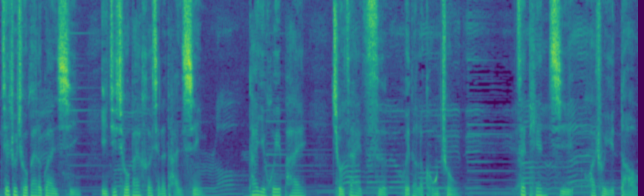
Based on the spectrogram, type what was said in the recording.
借助球拍的惯性以及球拍和弦的弹性，他一挥拍，球再次回到了空中。在天际画出一道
